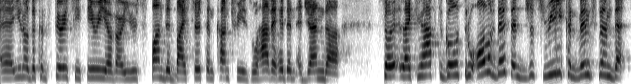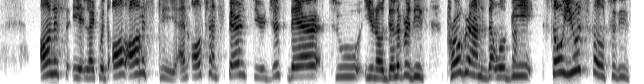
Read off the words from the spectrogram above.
uh, you know, the conspiracy theory of are you funded by certain countries who have a hidden agenda? So, like, you have to go through all of this and just really convince them that honestly like with all honesty and all transparency you're just there to you know deliver these programs that will be so useful to these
